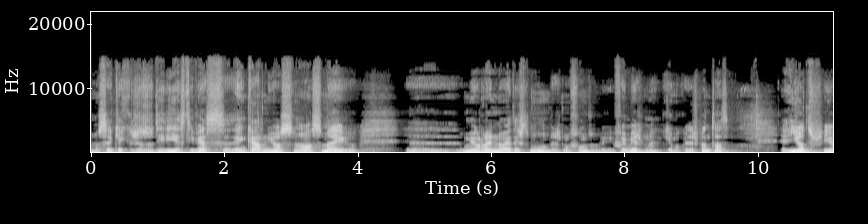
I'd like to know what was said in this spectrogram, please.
não sei o que é que Jesus diria se estivesse em carne e osso no nosso meio. Uh, o meu reino não é deste mundo, mas no fundo, e foi mesmo, é? que é uma coisa espantosa. E outros, e,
